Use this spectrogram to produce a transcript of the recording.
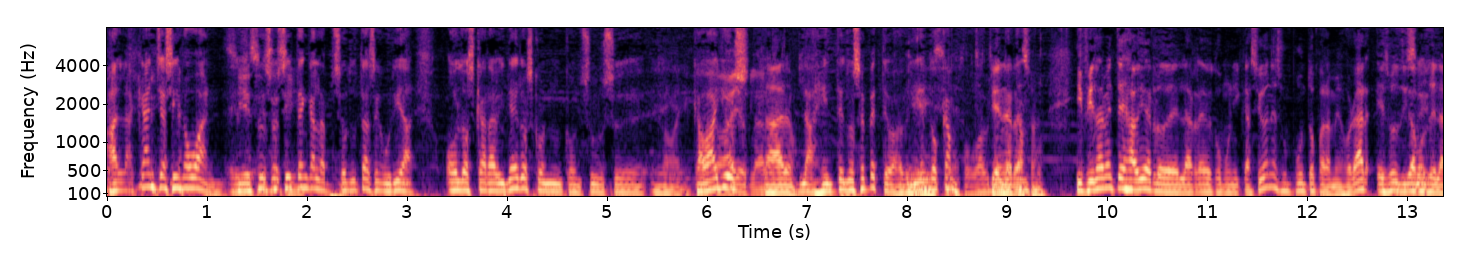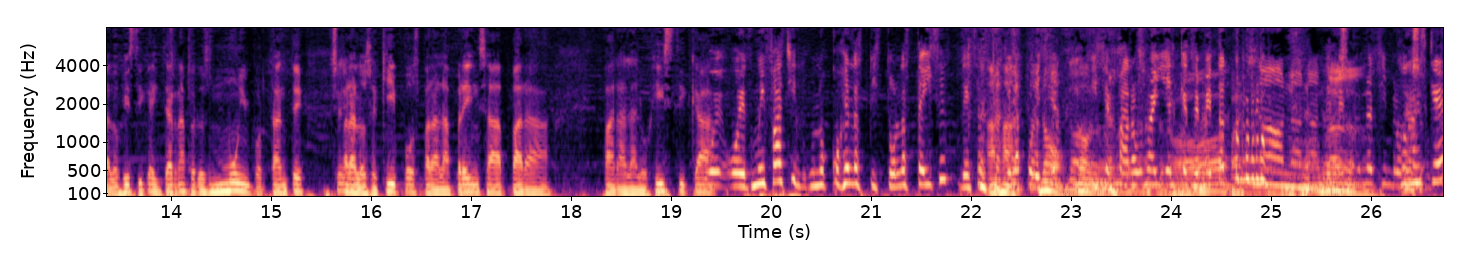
A la cancha sí no van. Sí, eso, eso sí, sí. tengan la absoluta seguridad. O los carabineros con, con sus eh, eh, caballos. Caballo, claro. La gente no se mete, va abriendo Sí, campo. Va Tiene abriendo razón. campo. Y finalmente, Javier, lo de la radiocomunicación es un punto para mejorar. Eso es, digamos, Sí. de la logística interna, pero es muy importante para los equipos, para la prensa, para, para la logística. O, o es muy fácil, uno coge las pistolas taser de esas que Ajá. la policía No, no, y no, se no, para no, uno ahí, el no, que se meta. no, no, no, no. ¿Cómo es que?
